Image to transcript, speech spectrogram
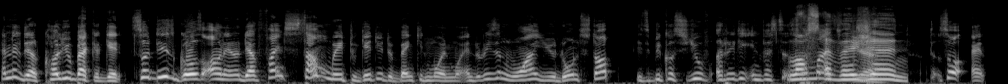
and then they'll call you back again. So this goes on, and they'll find some way to get you to bank in more and more. And the reason why you don't stop is because you've already invested Loss so much. aversion. So, and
